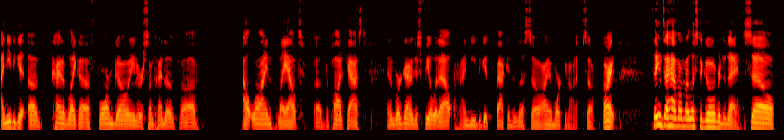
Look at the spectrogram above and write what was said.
I need to get a kind of like a form going or some kind of. Uh, outline, layout of the podcast, and we're going to just feel it out. I need to get back into this, so I am working on it. So, all right. Things I have on my list to go over today. So,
